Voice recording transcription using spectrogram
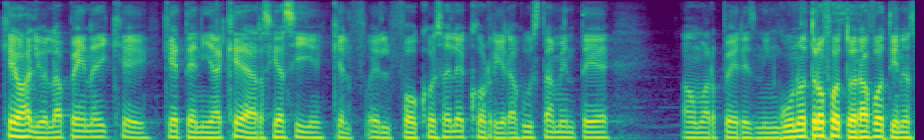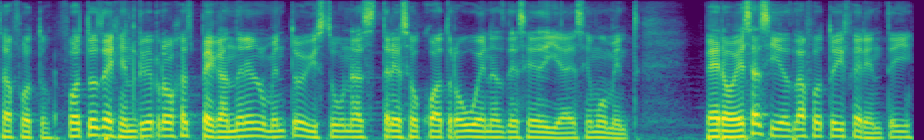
que valió la pena y que, que tenía que darse así, que el, el foco se le corriera justamente a Omar Pérez. Ningún otro fotógrafo tiene esa foto. Fotos de Henry Rojas pegando en el momento, he visto unas tres o cuatro buenas de ese día, de ese momento. Pero esa sí es la foto diferente y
